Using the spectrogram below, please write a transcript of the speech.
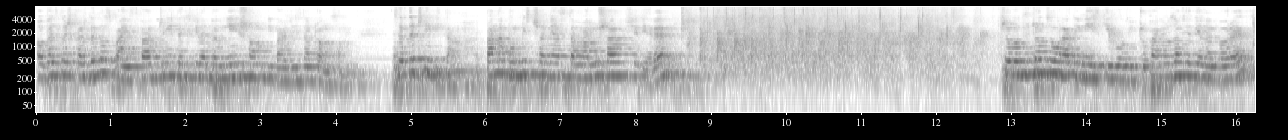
Obecność każdego z Państwa czyni tę chwilę pełniejszą i bardziej znaczącą. Serdecznie witam Pana Burmistrza Miasta Mariusza Siewierę, Przewodniczącą Rady Miejskiej w Łowiczu Panią Zofię Bielemborek,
